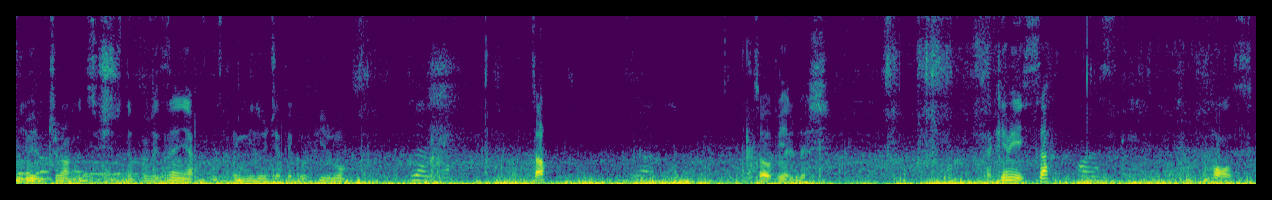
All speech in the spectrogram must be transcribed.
Nie wiem, czy mamy coś do powiedzenia w ósmej minucie tego filmu. Co? Co uwielbiasz? Takie miejsca? Polskie. Polsk,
